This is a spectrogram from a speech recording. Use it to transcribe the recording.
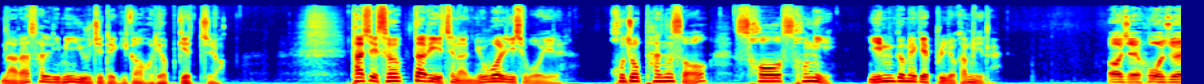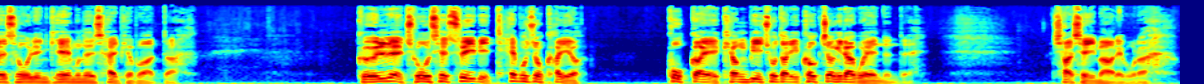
나라 살림이 유지되기가 어렵겠죠. 다시 석 달이 지난 6월 25일 호조 판서 서성이 임금에게 불려갑니다. 어제 호주에서 올린 계문을 살펴보았다. 근래 조세 수입이 태부족하여 국가의 경비 조달이 걱정이라고 했는데 자세히 말해보라.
